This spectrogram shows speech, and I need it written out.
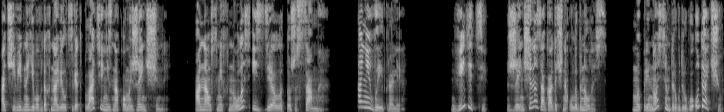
Очевидно, его вдохновил цвет платья незнакомой женщины. Она усмехнулась и сделала то же самое. Они выиграли. «Видите?» Женщина загадочно улыбнулась. Мы приносим друг другу удачу».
